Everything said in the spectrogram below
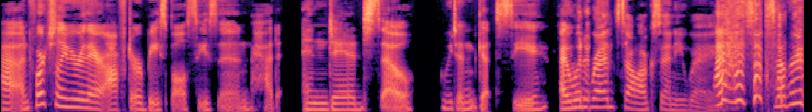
Uh, unfortunately, we were there after baseball season had ended, so we didn't get to see. I would. Red Sox anyway. other,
